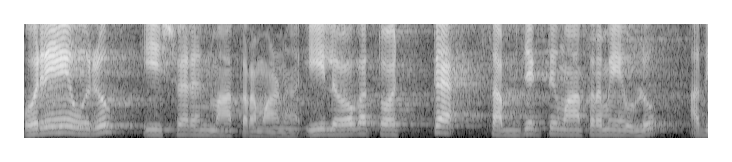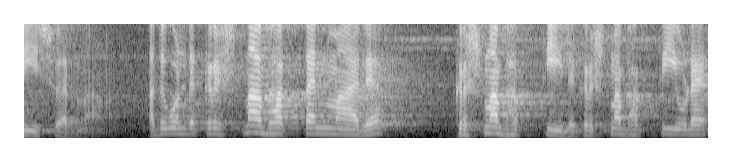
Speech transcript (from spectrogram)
ഒരേ ഒരു ഈശ്വരൻ മാത്രമാണ്. ഈ ലോകത്തൊറ്റ സബ്ജക്റ്റ് മാത്രമേ ഉള്ളൂ അത് ഈശ്വരനാണ്. അതുകൊണ്ട് കൃഷ്ണഭക്തന്മാര് കൃഷ്ണഭക്തിയിൽ കൃഷ്ണഭക്തിയുടെ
